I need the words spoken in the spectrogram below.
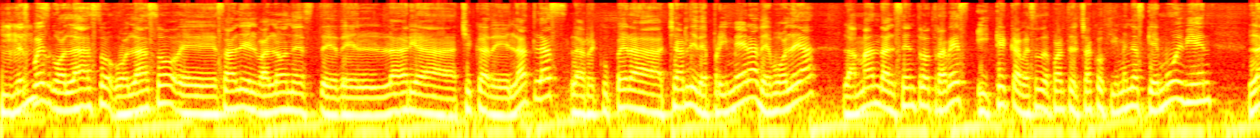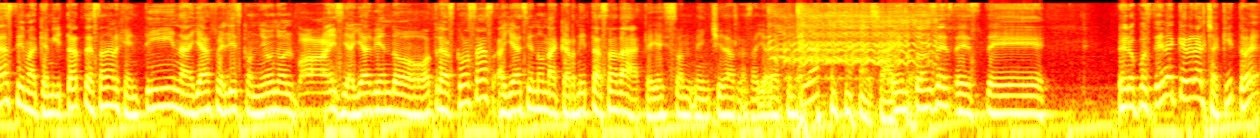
Después golazo, golazo, eh, sale el balón este del área chica del Atlas, la recupera Charlie de primera, de volea, la manda al centro otra vez y qué cabezazo de parte del Chaco Jiménez que muy bien. Lástima que mi tata está en Argentina, ya feliz con New Old Boys y allá viendo otras cosas, allá haciendo una carnita asada, que allá sí son bien chidas las allá de Argentina. Entonces, este. Pero pues tiene que ver al Chaquito, ¿eh?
